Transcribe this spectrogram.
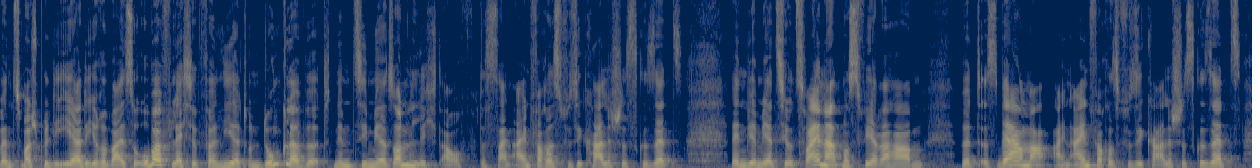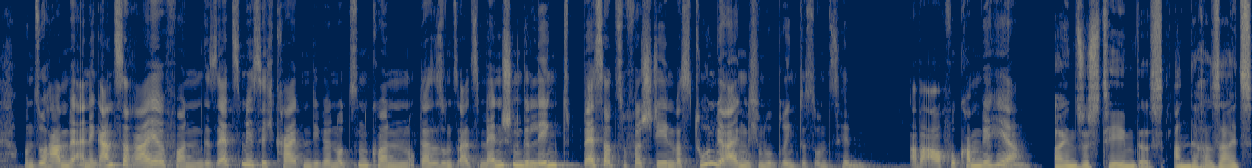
Wenn zum Beispiel die Erde ihre weiße Oberfläche verliert und dunkler wird, nimmt sie mehr Sonnenlicht auf. Das ist ein einfaches physikalisches Gesetz. Wenn wir mehr CO2 in der Atmosphäre haben, wird es wärmer. Ein einfaches physikalisches Gesetz. Und so haben wir eine ganze Reihe von Gesetzmäßigkeiten, die wir nutzen können, dass es uns als Menschen gelingt, besser zu verstehen, was tun wir eigentlich und wo bringt es uns hin. Aber auch, wo kommen wir her? Ein System, das andererseits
